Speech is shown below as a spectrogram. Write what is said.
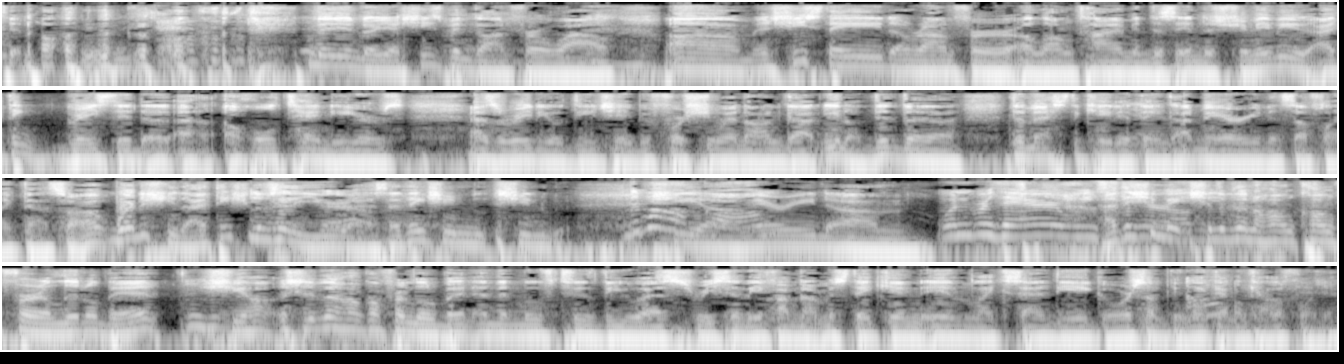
did all. no, you know, yeah, she's been gone for a while. Um, and she stayed around for a long time in this industry. Maybe I think Grace did a, a, whole ten years as a radio DJ before she went on. Got you know did the domesticated thing, got married and stuff like that. So uh, where does she? I think she lives in the U.S. I think she she she uh, married. Um, When we're there, we I think she made, she lived in Hong Kong for a little bit. She she lived in Hong Kong for a little bit and then moved to the U.S. recently, if I'm not mistaken, in like San Diego or something like that in California.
